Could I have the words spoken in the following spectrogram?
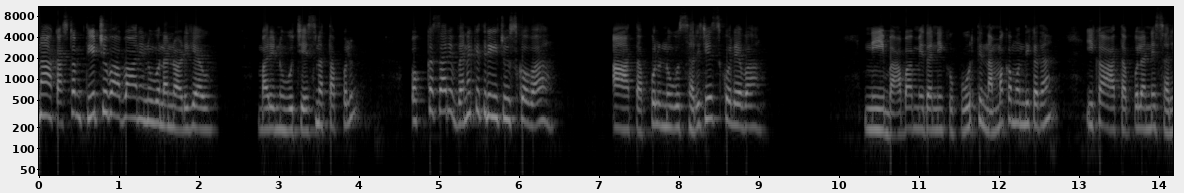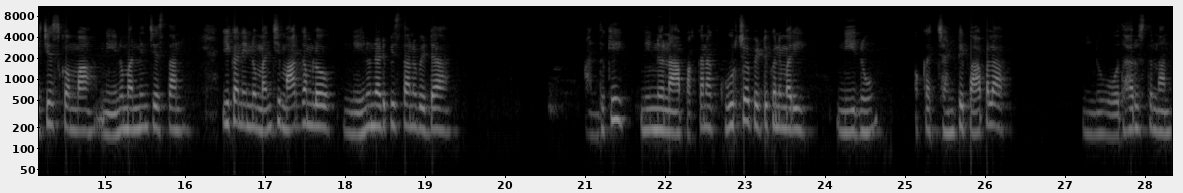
నా కష్టం తీర్చు బాబా అని నువ్వు నన్ను అడిగావు. మరి నువ్వు చేసిన తప్పులు? ఒక్కసారి వెనక్కి తిరిగి చూసుకోవా? ఆ తప్పులు నువ్వు సరిచేసుకోలేవా? నీ బాబా మీద నీకు పూర్తి నమ్మకం ఉంది కదా? ఇక ఆ తప్పులన్నీ సరిచేసుకోమ్మా. నేను మన్నించేస్తాను. ఇక నిన్ను మంచి మార్గంలో నేను నడిపిస్తాను బిడ్డా. అందుకే నిన్ను నా పక్కన కూర్చోపెట్టుకుని మరి నేను ఒక చంటి పాపలా నిన్ను ఓదారుస్తున్నాను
